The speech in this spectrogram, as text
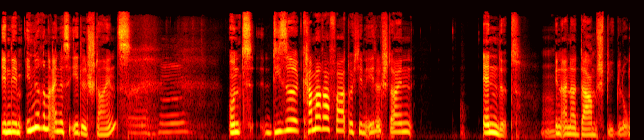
in dem Inneren eines Edelsteins. Mhm. Und diese Kamerafahrt durch den Edelstein endet mhm. in einer Darmspiegelung.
